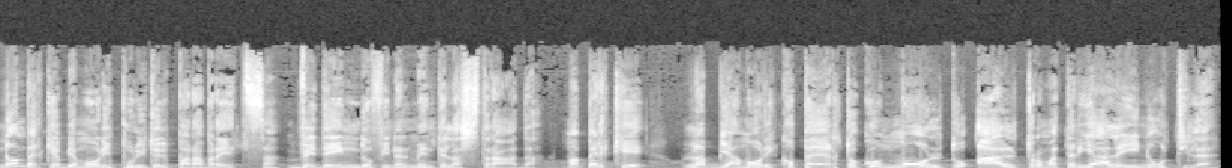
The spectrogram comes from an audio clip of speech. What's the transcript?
non perché abbiamo ripulito il parabrezza, vedendo finalmente la strada, ma perché l'abbiamo ricoperto con molto altro materiale inutile,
